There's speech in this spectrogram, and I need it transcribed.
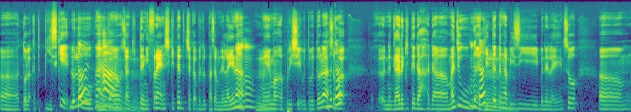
Uh, tolak ke tepi sikit dulu betul? kan ha. kalau macam kita ni French kita cakap pasal benda lain lah hmm. memang appreciate betul-betul lah betul? sebab negara kita dah dah maju kan? kita hmm. tengah busy benda lain so um,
